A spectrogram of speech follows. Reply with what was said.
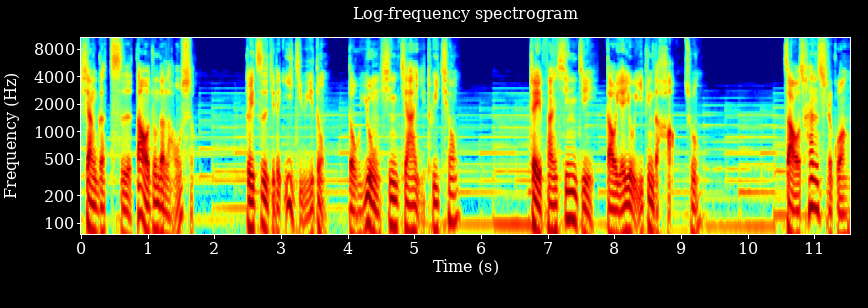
像个此道中的老手，对自己的一举一动都用心加以推敲。这番心计倒也有一定的好处。早餐时光，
